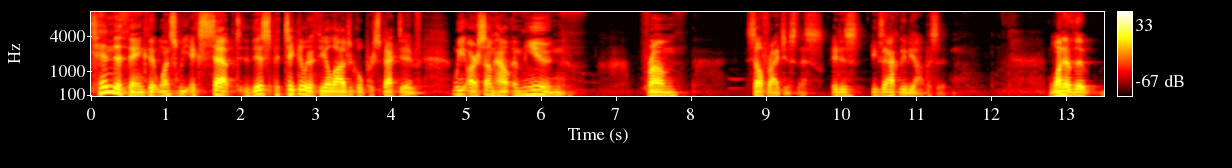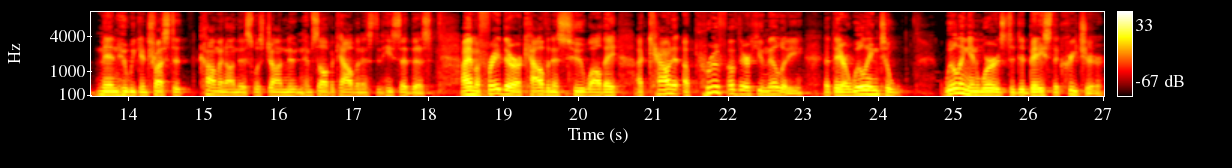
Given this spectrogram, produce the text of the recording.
tend to think that once we accept this particular theological perspective, we are somehow immune from self righteousness. It is exactly the opposite. One of the men who we can trust to comment on this was John Newton, himself a Calvinist, and he said this I am afraid there are Calvinists who, while they account it a proof of their humility that they are willing to willing in words to debase the creature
